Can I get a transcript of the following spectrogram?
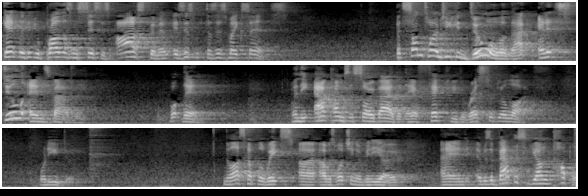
get with your brothers and sisters. Ask them, is this, does this make sense? But sometimes you can do all of that and it still ends badly. What then? When the outcomes are so bad that they affect you the rest of your life, what do you do? In the last couple of weeks, uh, I was watching a video and it was about this young couple.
